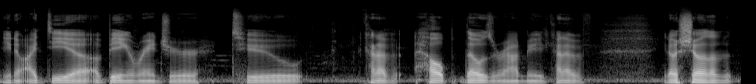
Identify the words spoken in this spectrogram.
you know idea of being a ranger to kind of help those around me, kind of you know show them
